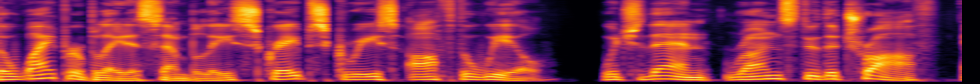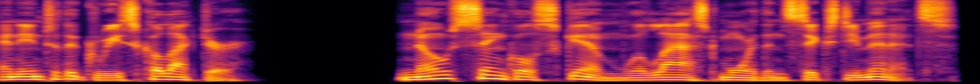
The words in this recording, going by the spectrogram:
The wiper blade assembly scrapes grease off the wheel, which then runs through the trough and into the grease collector. No single skim will last more than 60 minutes.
